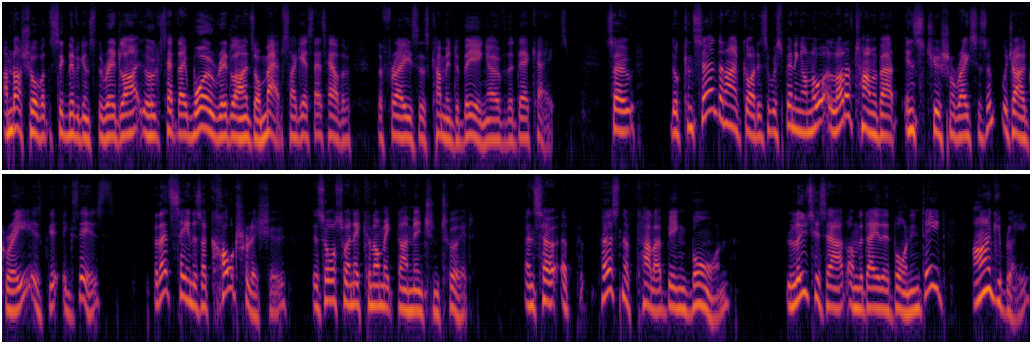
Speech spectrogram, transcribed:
I'm not sure what the significance of the red line, except they were red lines on maps. I guess that's how the, the phrase has come into being over the decades. So the concern that I've got is that we're spending a lot of time about institutional racism, which I agree is, exists, but that's seen as a cultural issue. There's also an economic dimension to it. And so a p- person of colour being born loses out on the day they're born. Indeed, arguably,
